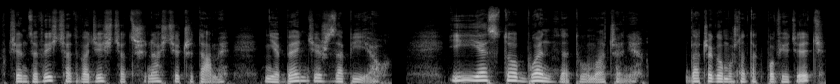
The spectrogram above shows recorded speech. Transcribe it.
W Księdze Wyjścia 20:13 czytamy: Nie będziesz zabijał. I jest to błędne tłumaczenie. Dlaczego można tak powiedzieć?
